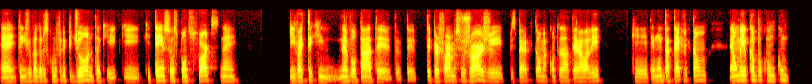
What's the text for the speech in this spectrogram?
É, tem jogadores como Felipe Jonathan que, que, que tem os seus pontos fortes, né? E vai ter que né, voltar a ter, ter, ter performance. O Jorge, espero que tome a conta da lateral ali, que tem muita técnica. Então, é um meio-campo com, com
